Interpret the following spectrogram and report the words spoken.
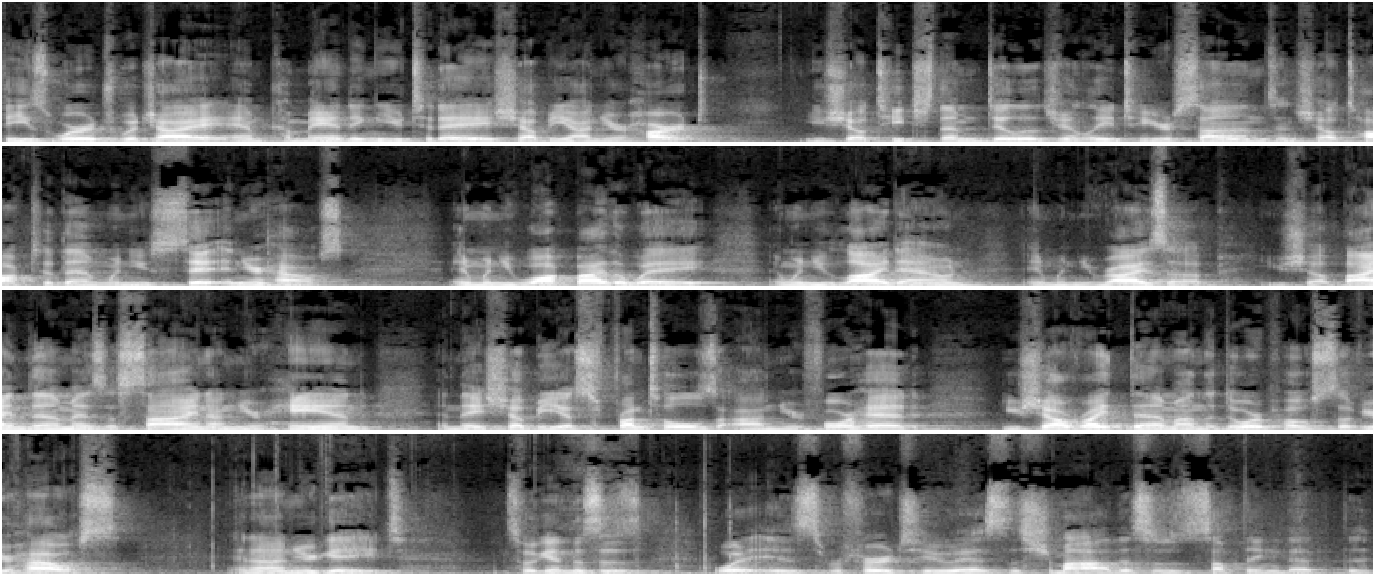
These words which I am commanding you today shall be on your heart. You shall teach them diligently to your sons, and shall talk to them when you sit in your house, and when you walk by the way, and when you lie down, and when you rise up. You shall bind them as a sign on your hand and they shall be as frontals on your forehead. You shall write them on the doorposts of your house and on your gate. So, again, this is what is referred to as the Shema. This was something that the,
